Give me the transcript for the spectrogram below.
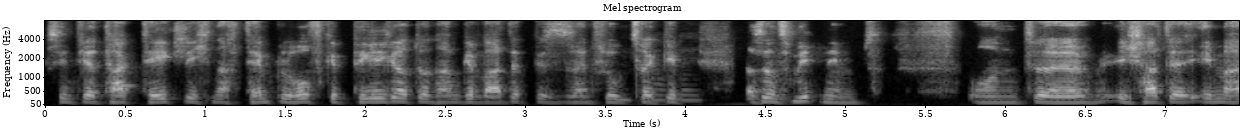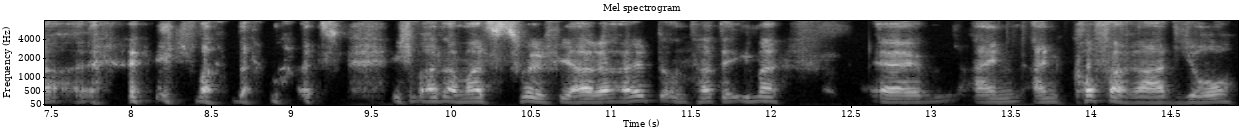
sind wir tagtäglich nach Tempelhof gepilgert und haben gewartet, bis es ein Flugzeug gibt, das uns mitnimmt. Und äh, ich hatte immer, ich war damals, ich war damals zwölf Jahre alt und hatte immer äh, ein, ein Kofferradio,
